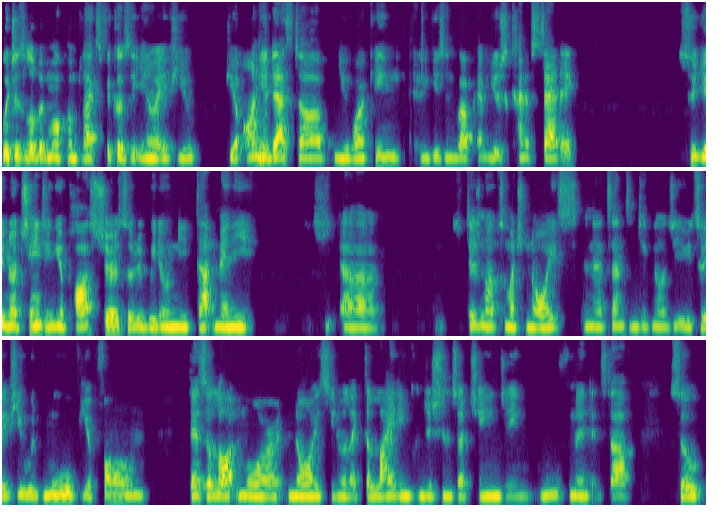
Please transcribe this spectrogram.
which is a little bit more complex because you know if you if you're on your desktop and you're working using webcam you're just kind of static. So you're not changing your posture so that we don't need that many uh, there's not so much noise in that sense in technology. So if you would move your phone there's a lot more noise you know like the lighting conditions are changing movement and stuff. So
